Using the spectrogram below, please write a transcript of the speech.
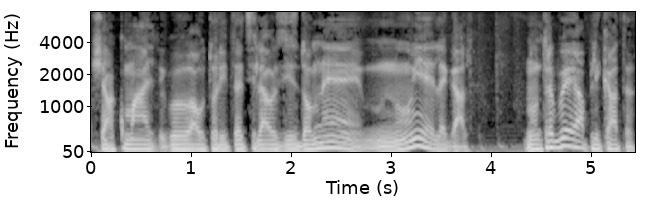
Și acum uh, autoritățile au zis, domne, nu e legal. Nu trebuie aplicată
